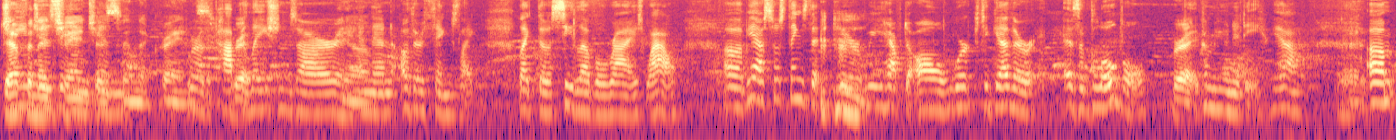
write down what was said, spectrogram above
Definite changes in- changes in in the cranes. where the populations are, and, Yeah. and then other things like, like the sea level rise, wow. Uh, yeah, so it's things that we're, we have to all work together as a global Right. community, yeah. Right. Um,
